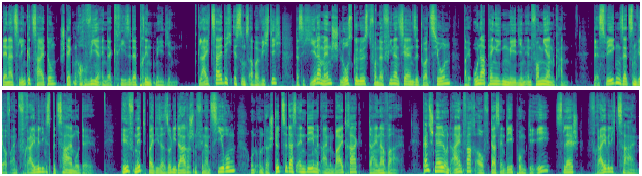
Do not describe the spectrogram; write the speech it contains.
Denn als linke Zeitung stecken auch wir in der Krise der Printmedien. Gleichzeitig ist uns aber wichtig, dass sich jeder Mensch losgelöst von der finanziellen Situation bei unabhängigen Medien informieren kann. Deswegen setzen wir auf ein freiwilliges Bezahlmodell. Hilf mit bei dieser solidarischen Finanzierung und unterstütze das ND mit einem Beitrag deiner Wahl. Ganz schnell und einfach auf dasnd.de slash freiwillig zahlen.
